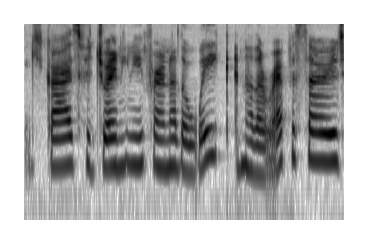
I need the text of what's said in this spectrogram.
you guys, for joining me for another week, another episode.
